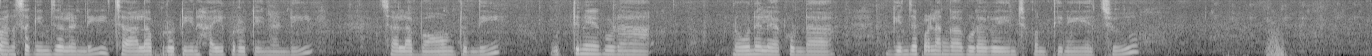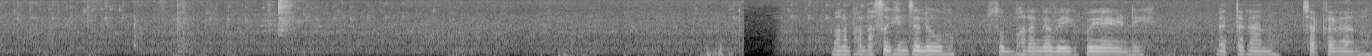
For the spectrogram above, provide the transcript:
పనస గింజలండి చాలా ప్రోటీన్ హై ప్రోటీన్ అండి. చాలా బాగుంటుంది. ఉత్తినే కూడా నూనె లేకుండా గింజ పళ్ళంగా కూడా వేయించుకొని తినేయచ్చు. మన పనస గింజలు శుభ్రంగా వేగిపోయాయండి. మెత్తగాను చక్కగాను.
